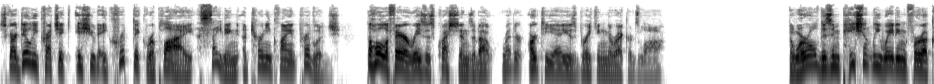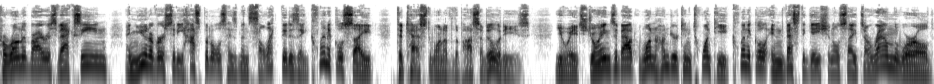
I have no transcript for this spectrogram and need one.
Scardelli Krecic issued a cryptic reply citing attorney client privilege. The whole affair raises questions about whether RTA is breaking the records law. The world is impatiently waiting for a coronavirus vaccine, and University Hospitals has been selected as a clinical site to test one of the possibilities. UH joins about 120 clinical investigational sites around the world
